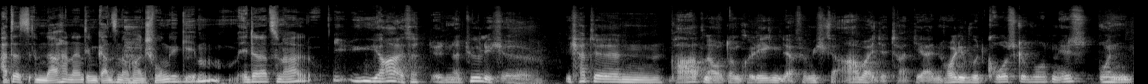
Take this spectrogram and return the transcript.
Hat das im Nachhinein dem Ganzen nochmal einen Schwung gegeben, international? Ja, es hat natürlich. Äh, ich hatte einen Partner oder einen Kollegen, der für mich gearbeitet hat, der in Hollywood groß geworden ist und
